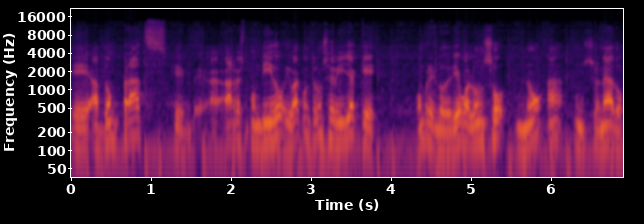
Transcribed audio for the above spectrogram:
eh, Abdón Prats, que eh, ha respondido y va contra un Sevilla que, hombre, lo de Diego Alonso no ha funcionado.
